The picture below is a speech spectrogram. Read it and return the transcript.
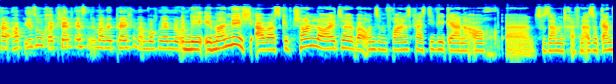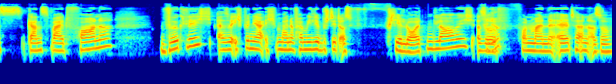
habt ihr so Raclette-Essen immer mit Pärchen am Wochenende? Und Nee, immer nicht. Aber es gibt schon Leute bei uns im Freundeskreis, die wir gerne auch äh, zusammentreffen. Also ganz, ganz weit vorne. Wirklich. Also ich bin ja, ich, meine Familie besteht aus vier Leuten, glaube ich. Also Vier? von meinen Eltern, also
